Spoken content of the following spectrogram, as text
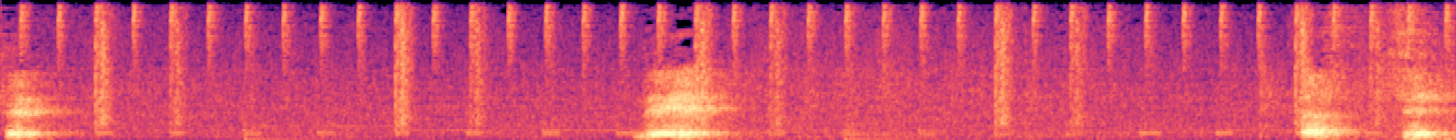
셋, 넷, 다섯, 셋,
